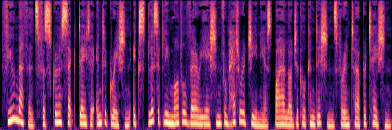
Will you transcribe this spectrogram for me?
few methods for scRNA-seq data integration explicitly model variation from heterogeneous biological conditions for interpretation.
